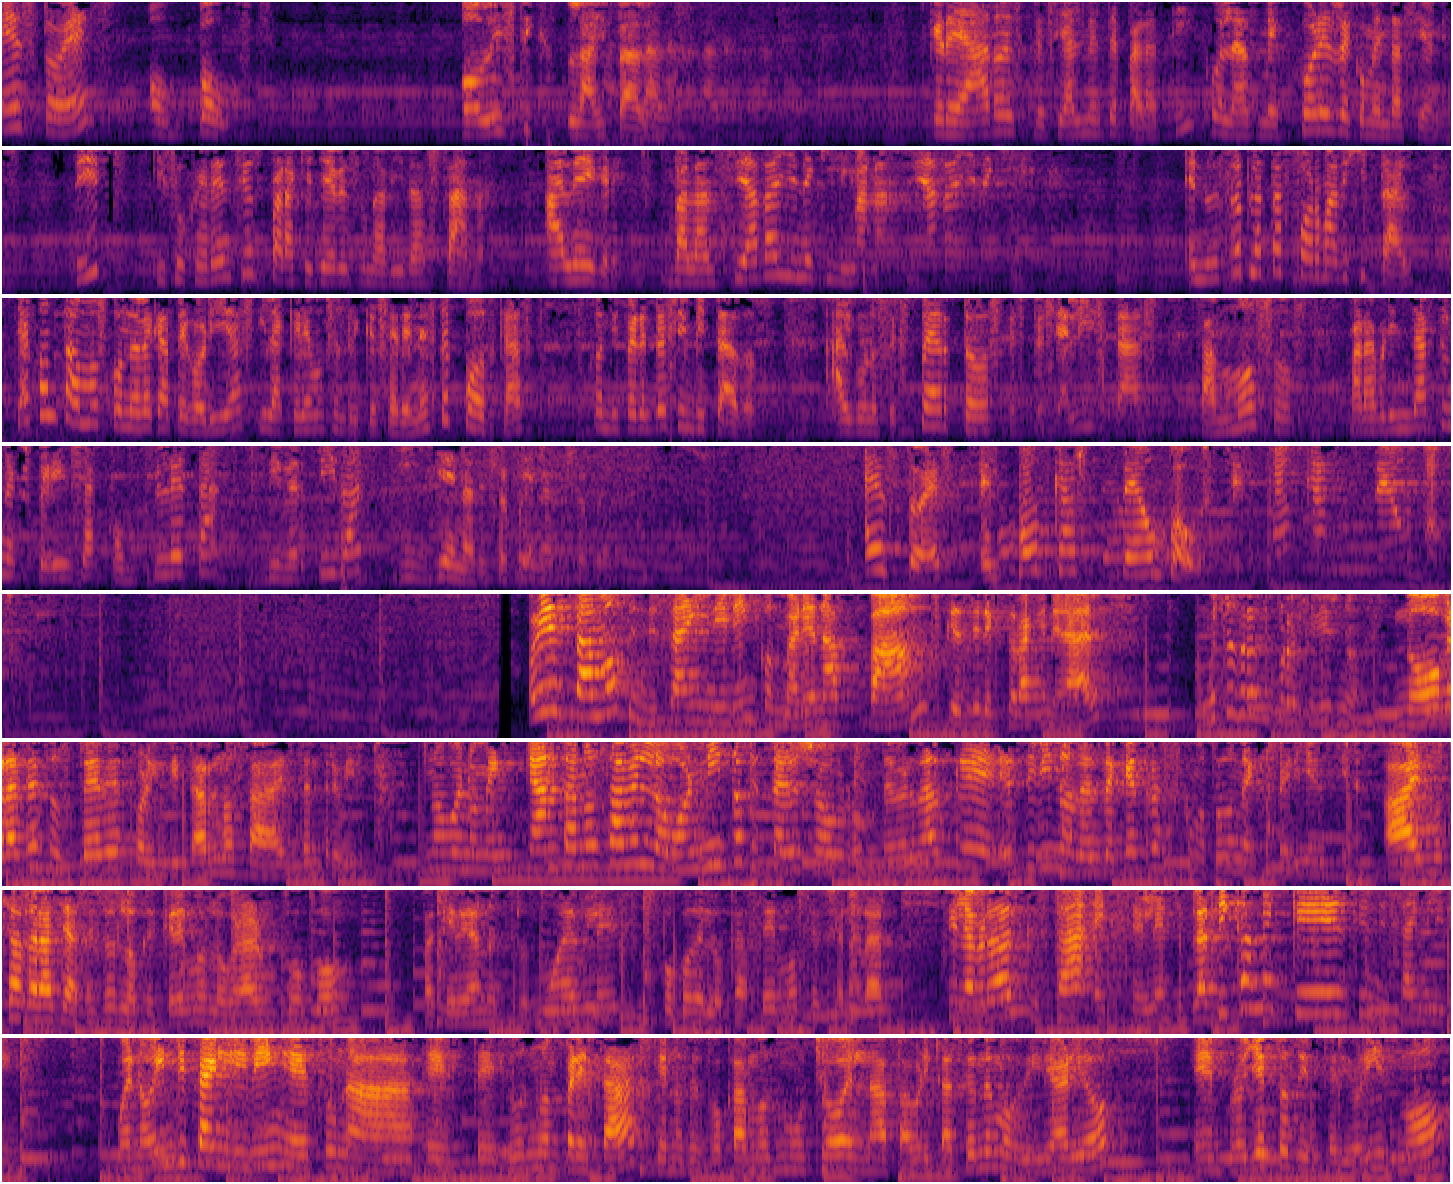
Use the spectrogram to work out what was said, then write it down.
Esto es On Post, Holistic Life Balance. creado especialmente para ti con las mejores recomendaciones, tips y sugerencias para que lleves una vida sana, alegre, balanceada y en equilibrio. En nuestra plataforma digital ya contamos con nueve categorías y la queremos enriquecer en este podcast con diferentes invitados, algunos expertos, especialistas, famosos, para brindarte una experiencia completa, divertida y llena de sorpresas. Esto es el podcast de On Post. Hoy estamos en Design Living con Mariana Pams, que es directora general. Muchas gracias por recibirnos. No, gracias a ustedes por invitarnos a esta entrevista. No, bueno, me encanta, no saben lo bonito que está el showroom, de verdad que es divino, desde que entras es como toda una experiencia. Ay, muchas gracias, eso es lo que queremos lograr un poco, para que vean nuestros muebles, un poco de lo que hacemos en general. Sí, la verdad es que está excelente. Platícame qué es InDesign Living. Bueno, InDesign Living es una, este, una empresa que nos enfocamos mucho en la fabricación de mobiliario, en proyectos de interiorismo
